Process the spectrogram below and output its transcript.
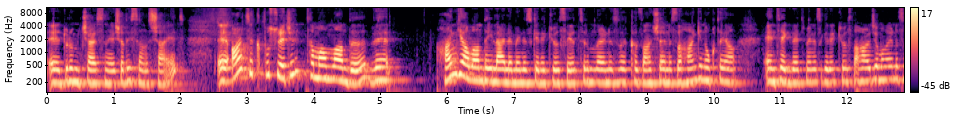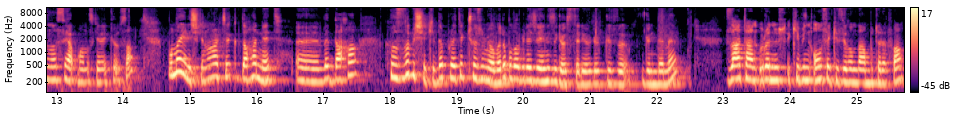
e, durum içerisinde yaşadıysanız şayet artık bu sürecin tamamlandığı ve hangi alanda ilerlemeniz gerekiyorsa yatırımlarınızı, kazançlarınızı hangi noktaya entegre etmeniz gerekiyorsa, harcamalarınızı nasıl yapmanız gerekiyorsa buna ilişkin artık daha net e, ve daha hızlı bir şekilde pratik çözüm yolları bulabileceğinizi gösteriyor gökyüzü gündemi. Zaten Uranüs 2018 yılından bu tarafa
